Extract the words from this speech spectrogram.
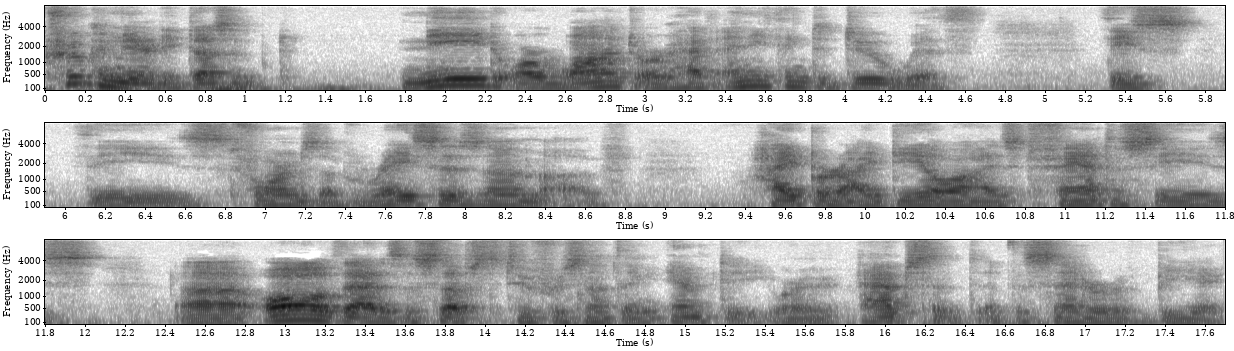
True community doesn't need or want or have anything to do with these, these forms of racism, of, hyper idealized fantasies. Uh, all of that is a substitute for something empty or absent at the center of being.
